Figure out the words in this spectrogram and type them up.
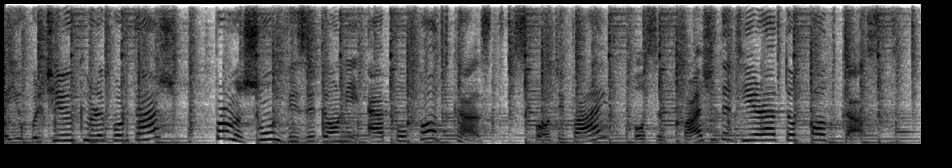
A ju pëlqeu ky reportazh? Për më shumë vizitoni Apple Podcast, Spotify ose faqet e tjera të podcast.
